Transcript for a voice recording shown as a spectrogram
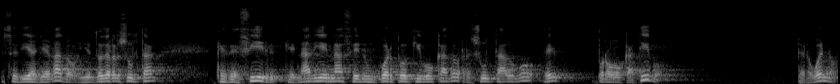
ese día ha llegado. Y entonces resulta que decir que nadie nace en un cuerpo equivocado resulta algo eh, provocativo. Pero bueno,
